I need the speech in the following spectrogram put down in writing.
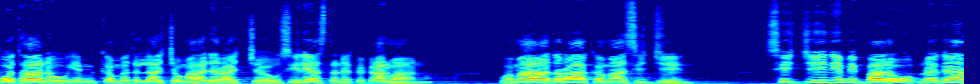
ቦታ ነው የሚቀመጥላቸው ማህደራቸው ሲል ያስጠነቅቃል ማለት ነው። ወማ አድራ ከማ ሲጂን። ሲጂን የሚባለው ነገር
